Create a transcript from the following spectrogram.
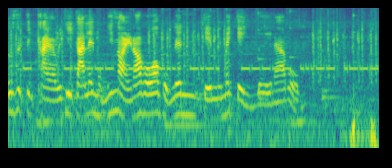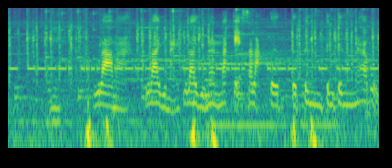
รู้สึกติดขัดกับวิธีการเล่นผมนิดหน่อยเนาะเพราะว่าผมเล่นเกมนี้ไม่เก่งเลยนะครับผมนี่กุลามากุลาอยู่ไหนกุลาอยู่นั่นนักแกะสลักเติมตึงตึงตึงตึงนะครับผม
